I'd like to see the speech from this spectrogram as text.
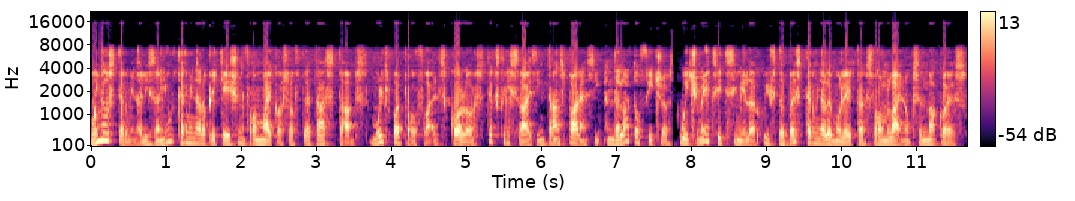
Windows Terminal is a new terminal application from Microsoft that has tabs, multiple profiles, colors, text resizing, transparency and a lot of features which makes it similar with the best terminal emulators from Linux and macOS.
